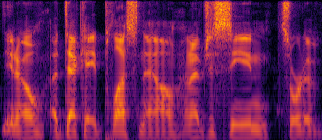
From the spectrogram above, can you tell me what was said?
you know a decade plus now, and I've just seen sort of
